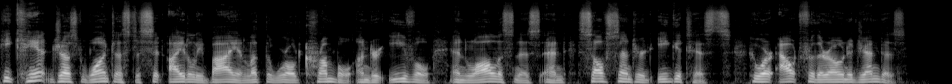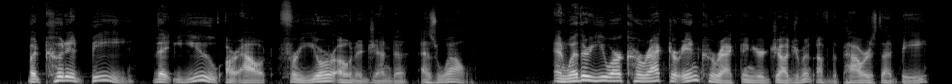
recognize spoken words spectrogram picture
He can't just want us to sit idly by and let the world crumble under evil and lawlessness and self centered egotists who are out for their own agendas. But could it be that you are out for your own agenda as well? And whether you are correct or incorrect in your judgment of the powers that be,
